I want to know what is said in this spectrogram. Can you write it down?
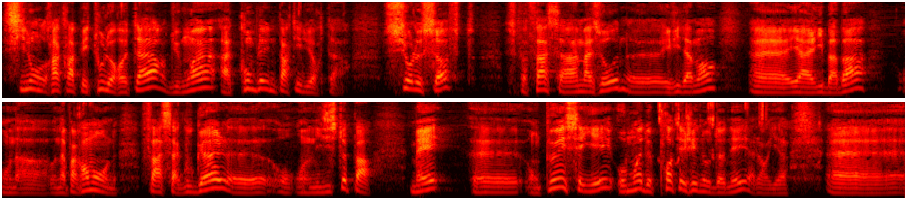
sinon rattraper tout le retard, du moins à combler une partie du retard. Sur le soft, face à Amazon, euh, évidemment, euh, et à Alibaba, on n'a pas grand monde. Face à Google, on n'existe pas. Mais euh, on peut essayer au moins de protéger nos données. Alors, il y a, euh,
